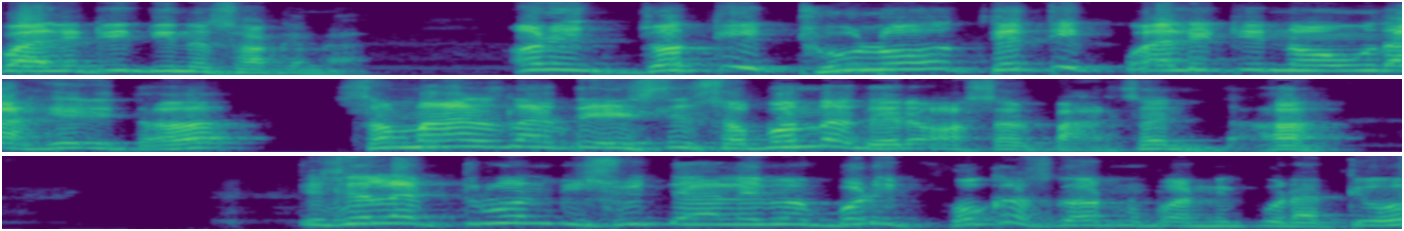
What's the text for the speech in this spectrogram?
क्वालिटी दिन सकेन। अनि जति ठुलो त्यति क्वालिटी नहुँदाखेरि त समाजलाई त यसले सबभन्दा धेरै असर पार्छ नि त। त्यसैलाई त्रिभुवन विश्वविद्यालयमा बढी फोकस गर्नुपर्ने कुरा त्यो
